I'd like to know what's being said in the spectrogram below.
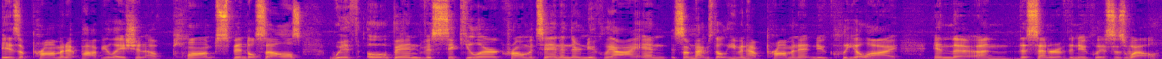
is a prominent population of plump spindle cells with open vesicular chromatin in their nuclei, and sometimes they'll even have prominent nucleoli in the, in the center of the nucleus as well.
